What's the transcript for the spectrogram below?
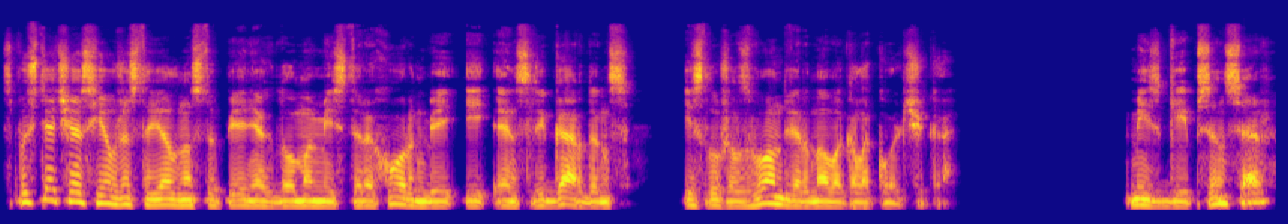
Спустя час я уже стоял на ступенях дома мистера Хорнби и Энсли Гарденс и слушал звон дверного колокольчика. «Мисс Гибсон, сэр?»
